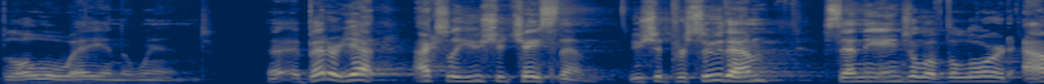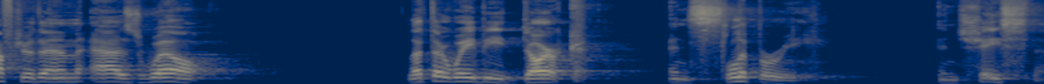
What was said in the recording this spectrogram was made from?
blow away in the wind. Uh, better yet, actually, you should chase them. You should pursue them Send the angel of the Lord after them as well. Let their way be dark and slippery, and chase them,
